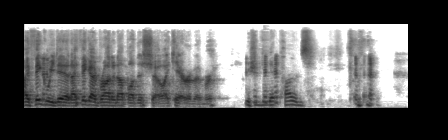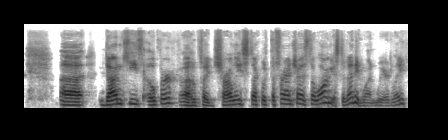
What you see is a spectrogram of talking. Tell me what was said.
I think we did. I think I brought it up on this show. I can't remember. We should get cards. uh, Don Keith Opper, uh, who played Charlie, stuck with the franchise the longest of anyone. Weirdly,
